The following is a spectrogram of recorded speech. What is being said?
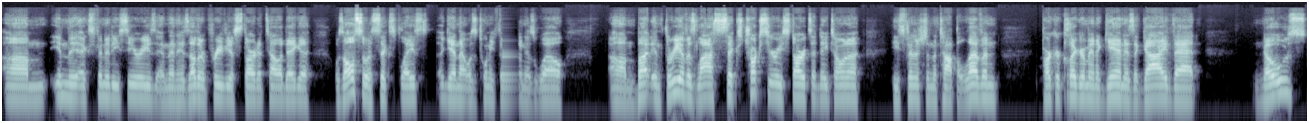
um, in the Xfinity Series, and then his other previous start at Talladega was also a sixth place. Again, that was 2013 as well. Um, but in three of his last six Truck Series starts at Daytona, he's finished in the top 11. Parker Kligerman, again, is a guy that knows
